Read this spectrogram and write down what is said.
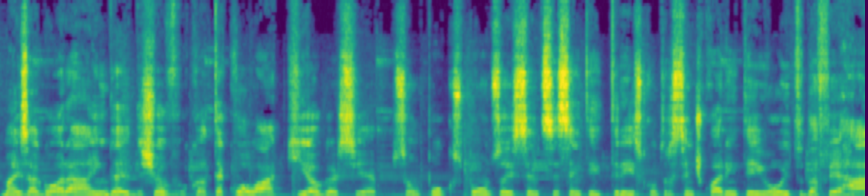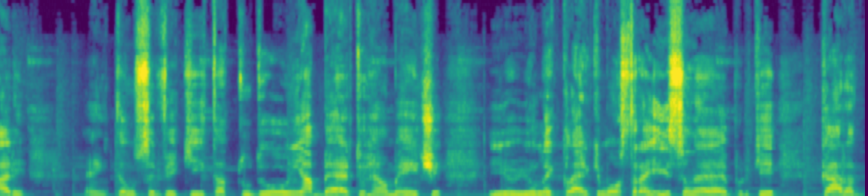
mas agora ainda, deixa eu até colar aqui, ó, Garcia, são poucos pontos aí, 163 contra 148 da Ferrari, é, então você vê que tá tudo em aberto realmente, e, e o Leclerc mostra isso, né? Porque, cara,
